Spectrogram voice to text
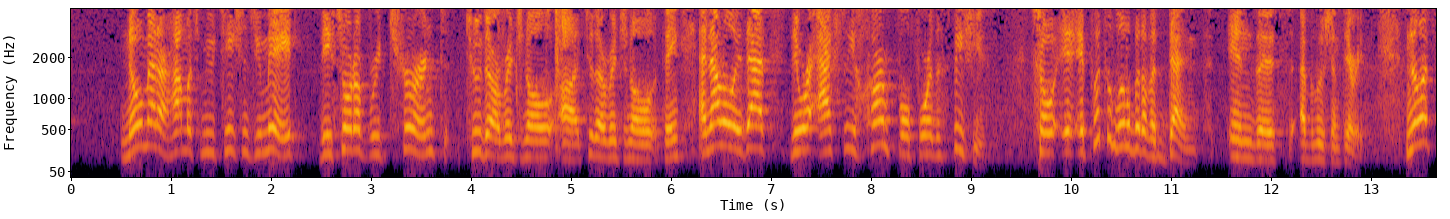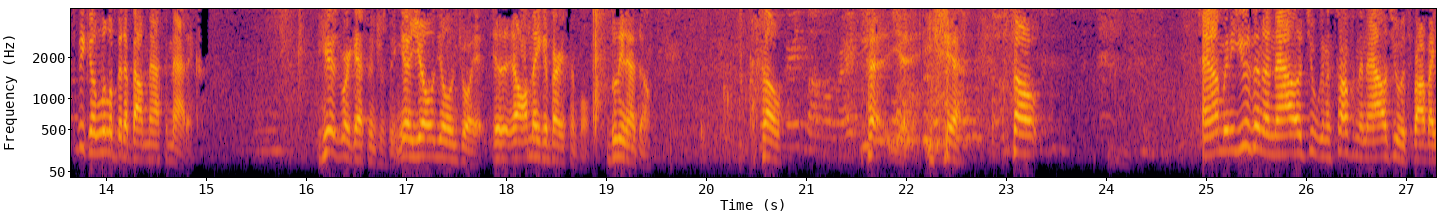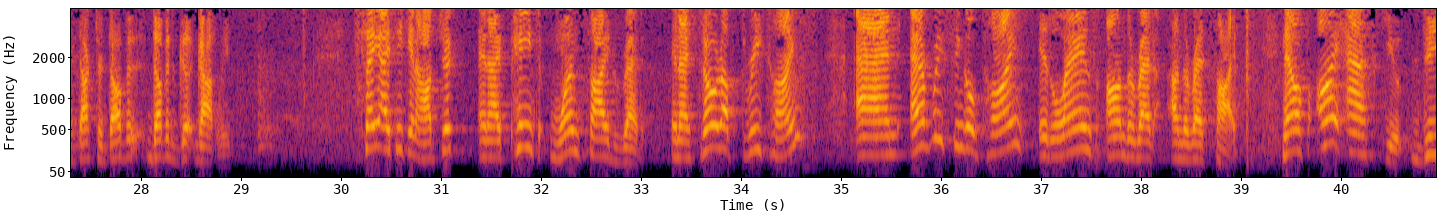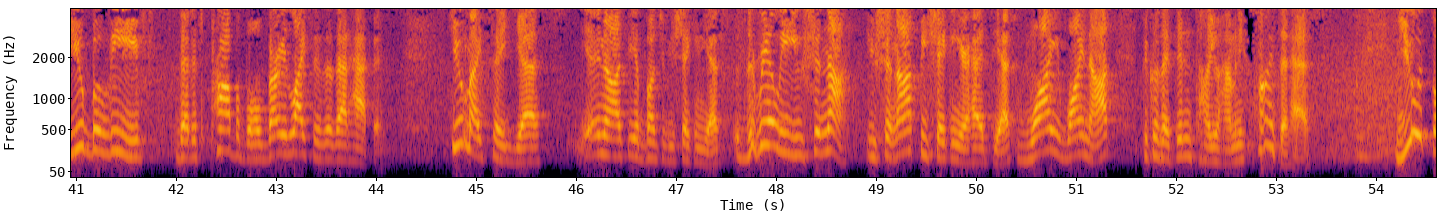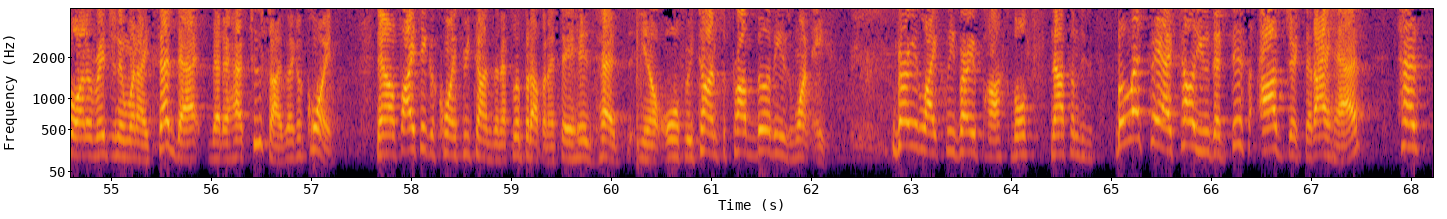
no matter how much mutations you made, they sort of returned to the original, uh, to the original thing. And not only that, they were actually harmful for the species. So it, it, puts a little bit of a dent in this evolution theory. Now let's speak a little bit about mathematics. Here's where it gets interesting. Yeah, you'll, you'll enjoy it. I'll make it very simple. Believe it though. So, yeah, yeah. So, and I'm going to use an analogy. We're going to start with an analogy with Rabbi Dr. David, David Gottlieb. Say I take an object and I paint one side red, and I throw it up three times, and every single time it lands on the red on the red side. Now, if I ask you, do you believe that it's probable, very likely that that happened? You might say yes. You know, I see a bunch of you shaking yes. The, really, you should not. You should not be shaking your heads yes. Why? Why not? Because I didn't tell you how many sides it has. You thought originally when I said that that it had two sides, like a coin. Now, if I take a coin three times and I flip it up and I say his head, you know, all three times, the probability is one eighth. Very likely, very possible, not something. But let's say I tell you that this object that I have has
